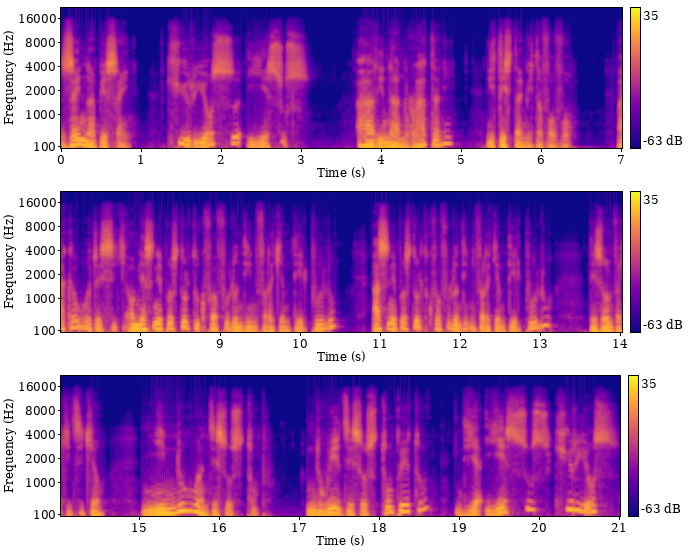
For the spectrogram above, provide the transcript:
Izay no nampiasainy, Kyrios Iesos, ary nanoratany ny Testamenta Vaovao. Haka ohatra isika, ao amin'ny Asan'ny Apostoly toko fahafolo andininy faha iraika amby telopolo, Asan'ny Apostoly toko fahafolo andininy faha iraika amby telopolo, dia izao no vakintsika ao, Minoa an'i Jesosy Tompo. Ny hoe Jesosy Tompo eto dia Iesous Kyrios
